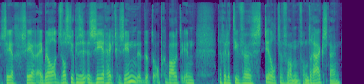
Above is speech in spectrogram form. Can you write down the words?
Zeer, zeer, ik bedoel, het was natuurlijk een zeer hecht gezin. Dat opgebouwd in de relatieve stilte van, van Draakstein.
